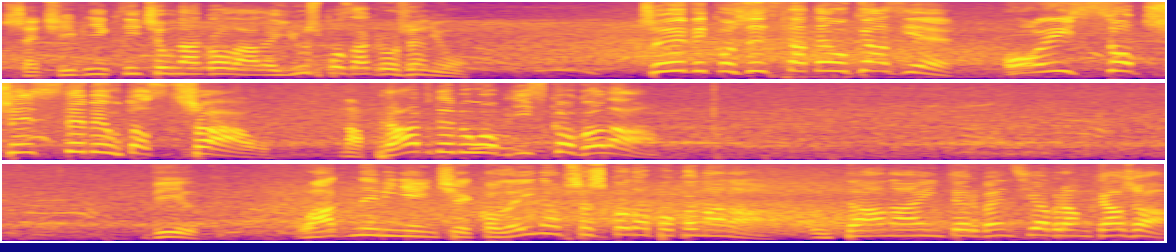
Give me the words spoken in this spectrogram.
Przeciwnik liczył na gola, ale już po zagrożeniu. Czy wykorzysta tę okazję? Oj, soczysty był to strzał. Naprawdę było blisko gola. Wilk. Ładne minięcie. Kolejna przeszkoda pokonana. Udana interwencja bramkarza.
